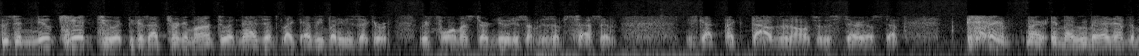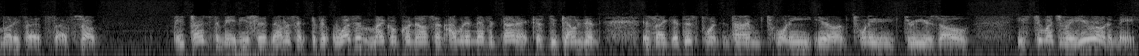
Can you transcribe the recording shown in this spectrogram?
who's a new kid to it because I've turned him on to it. Now he's like everybody who's like a reformist or new to something is obsessive. He's got like thousands of dollars worth of stereo stuff. in my roommate, I didn't have the money for that stuff, so he turns to me and he says, "Now listen, if it wasn't Michael Cornelison, I would have never done it because Duke Ellington is like at this point in time, twenty, you know, I'm 23 years old. He's too much of a hero to me.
